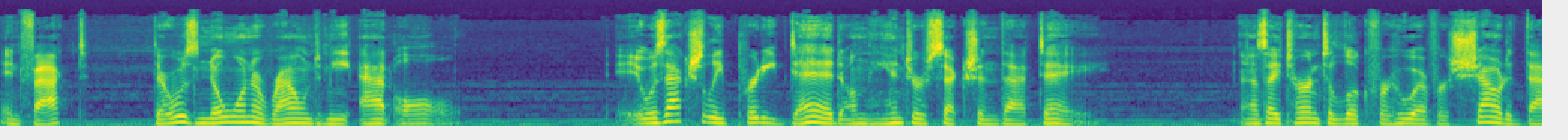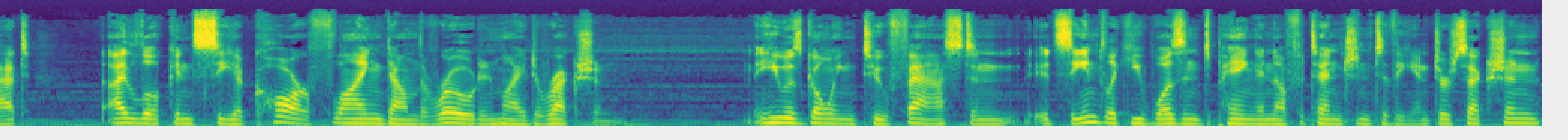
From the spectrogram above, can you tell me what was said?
In fact, there was no one around me at all. It was actually pretty dead on the intersection that day. As I turn to look for whoever shouted that, I look and see a car flying down the road in my direction. He was going too fast, and it seemed like he wasn't paying enough attention to the intersection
